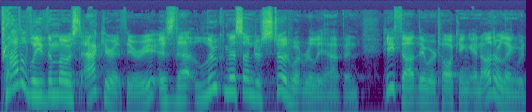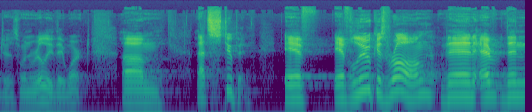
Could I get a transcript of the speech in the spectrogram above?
probably the most accurate theory is that Luke misunderstood what really happened. He thought they were talking in other languages when really they weren't. Um, that's stupid. If if Luke is wrong, then ev- then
